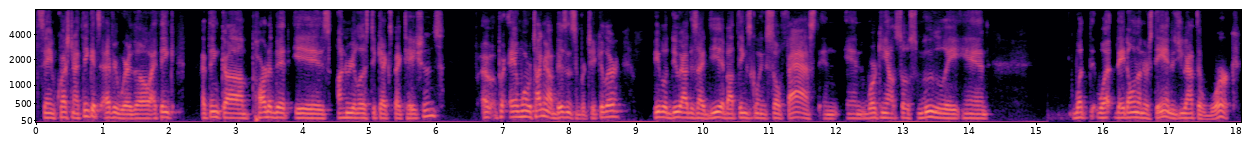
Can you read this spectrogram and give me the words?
same question. I think it's everywhere though. I think I think um, part of it is unrealistic expectations, uh, and when we're talking about business in particular, people do have this idea about things going so fast and and working out so smoothly and what what they don't understand is you have to work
